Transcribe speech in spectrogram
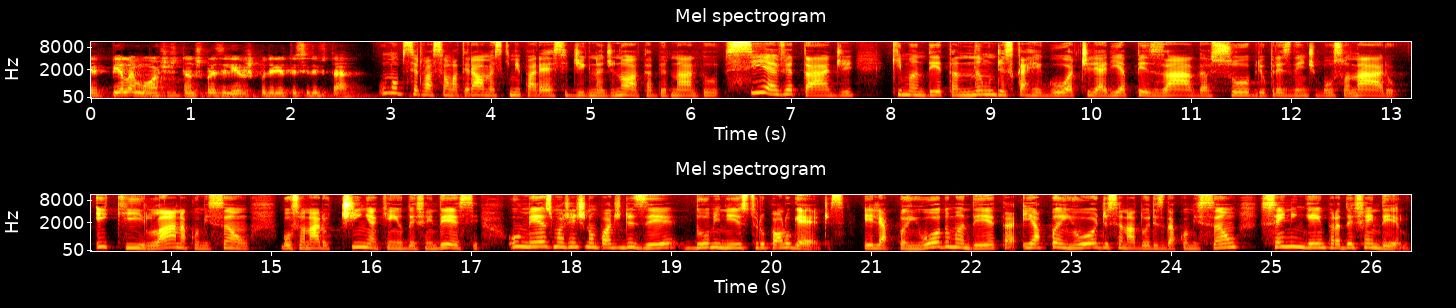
é, pela morte de tantos brasileiros que poderia ter sido evitada. Uma observação lateral, mas que me parece digna de nota, Bernardo, se é verdade que Mandetta não descarregou artilharia pesada sobre o presidente Bolsonaro e que lá na comissão Bolsonaro tinha quem o defendesse, o mesmo a gente não pode dizer do ministro Paulo Guedes. Ele apanhou do Mandetta e apanhou de senadores da comissão sem ninguém para defendê-lo.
